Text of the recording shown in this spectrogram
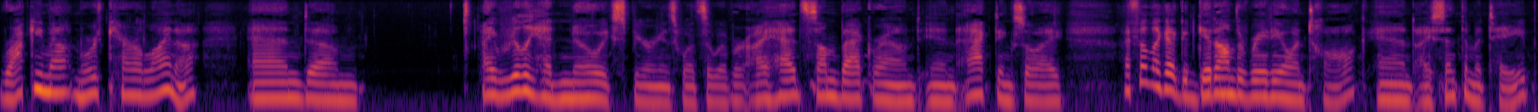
Rocky Mount, North Carolina, and um, I really had no experience whatsoever. I had some background in acting, so I, I felt like I could get on the radio and talk, and I sent them a tape.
